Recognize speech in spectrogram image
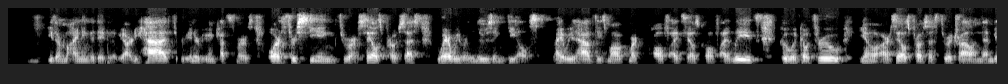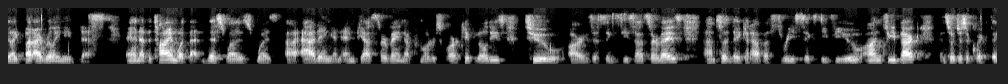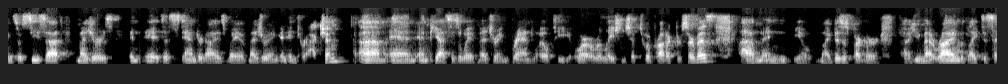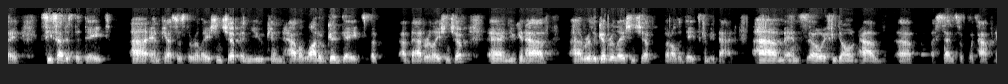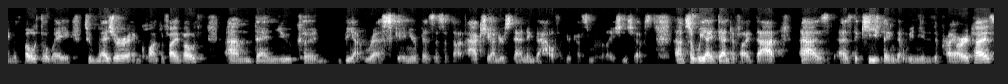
either mining the data that we already had through interviewing customers or through seeing through our sales process where we were losing deals right? We'd have these market qualified sales qualified leads who would go through you know our sales process through a trial and then be like but i really need this and at the time, what that this was was uh, adding an NPS survey, Net Promoter Score capabilities, to our existing CSAT surveys, um, so that they could have a 360 view on feedback. And so, just a quick thing: so CSAT measures and it's a standardized way of measuring an interaction, um, and NPS is a way of measuring brand loyalty or a relationship to a product or service. Um, and you know, my business partner, uh, Hugh Matt Ryan, would like to say CSAT is the date uh, NPS is the relationship, and you can have a lot of good dates, but a bad relationship, and you can have a really good relationship, but all the dates can be bad. Um, and so, if you don't have uh, a sense of what's happening with both, a way to measure and quantify both, um, then you could be at risk in your business of not actually understanding the health of your customer relationships. Um, so we identified that as as the key thing that we needed to prioritize.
